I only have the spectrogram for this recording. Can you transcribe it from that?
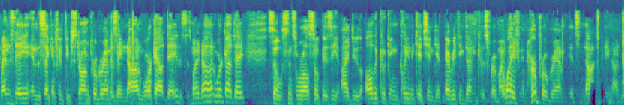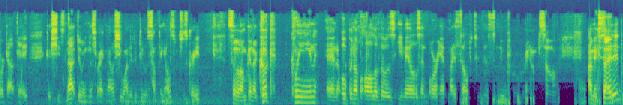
Wednesday, and the second 50 Strong program is a non-workout day. This is my non-workout day. So since we're all so busy, I do all the cooking, clean the kitchen, get everything done. Because for my wife and her program, it's not a non-workout day because she's not doing this right now. She wanted to do something else, which is great. So I'm going to cook, clean, and open up all of those emails and orient myself to this new program. So I'm excited.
